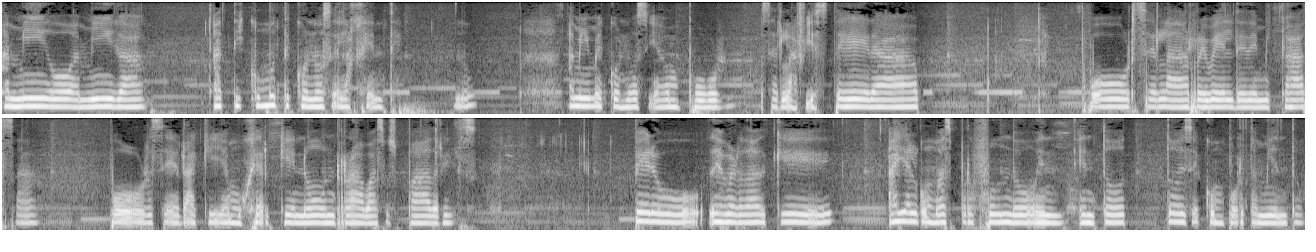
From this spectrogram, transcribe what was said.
Amigo, amiga, a ti cómo te conoce la gente, ¿no? A mí me conocían por ser la fiestera, por ser la rebelde de mi casa, por ser aquella mujer que no honraba a sus padres, pero de verdad que hay algo más profundo en, todo, todo ese comportamiento.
